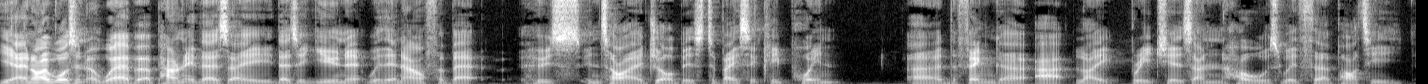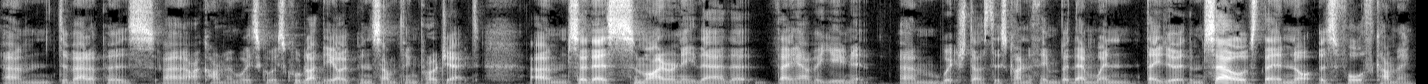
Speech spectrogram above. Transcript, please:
Yeah, and I wasn't aware, but apparently there's a there's a unit within Alphabet whose entire job is to basically point uh, the finger at like breaches and holes with third party um, developers. Uh, I can't remember what it's called. It's called like the Open Something Project. Um, so there's some irony there that they have a unit um, which does this kind of thing, but then when they do it themselves, they're not as forthcoming.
